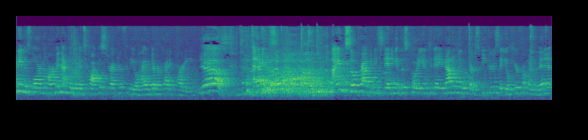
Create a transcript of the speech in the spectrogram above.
name is Lauren Harmon. I'm the Women's Caucus Director for the Ohio Democratic Party. Yes! And I am, so, I am so proud to be standing at this podium today, not only with our speakers that you'll hear from in a minute,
